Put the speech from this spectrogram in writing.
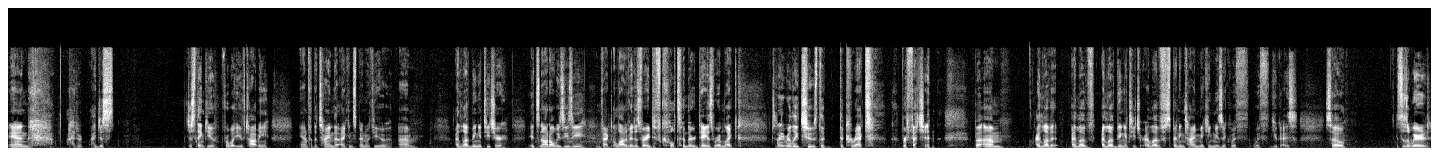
And I, don't, I just, just thank you for what you've taught me and for the time that I can spend with you. Um, I love being a teacher. It's not always easy. In fact, a lot of it is very difficult. And there are days where I'm like, did I really choose the, the correct profession? But um, I love it. I love I love being a teacher. I love spending time making music with with you guys. So this is a weird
